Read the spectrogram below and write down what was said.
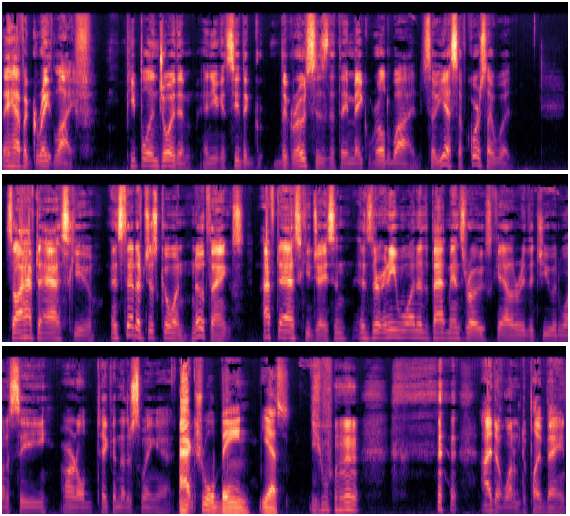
they have a great life. People enjoy them, and you can see the the grosses that they make worldwide. So yes, of course I would." So I have to ask you, instead of just going, no thanks, I have to ask you, Jason, is there anyone in the Batman's Rogues Gallery that you would want to see Arnold take another swing at? Actual Bane, yes. You, I don't want him to play Bane.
